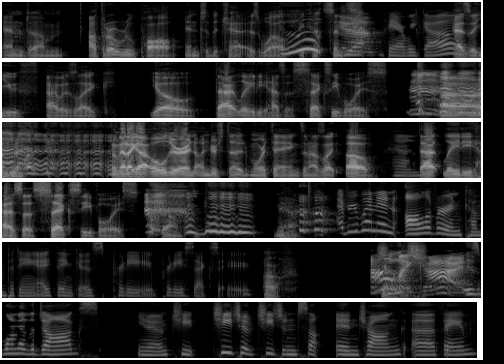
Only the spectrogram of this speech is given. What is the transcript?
and um i'll throw rupaul into the chat as well Ooh, because since Yeah. There we go. as a youth i was like yo that lady has a sexy voice Mm. Um, and then I got older and understood more things, and I was like, "Oh, Yeah. that lady has a sexy voice." So, yeah. Everyone in Oliver and Company, I think, is pretty pretty sexy. Oh, oh my god. Is one of the dogs, you know, Cheech, Cheech of Cheech and, so- and Chong uh, fame.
